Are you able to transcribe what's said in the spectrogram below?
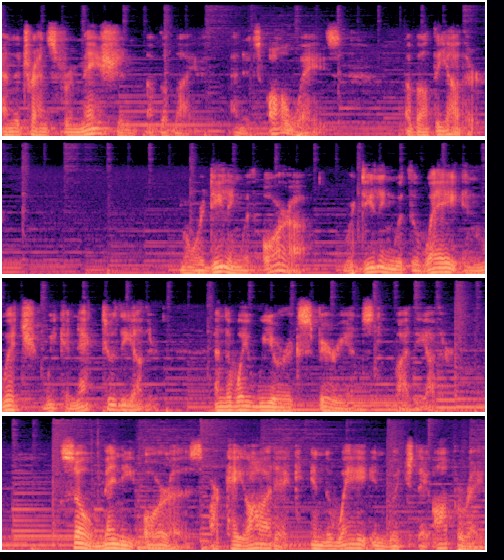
and the transformation of the life, and it's always about the other. When we're dealing with aura, we're dealing with the way in which we connect to the other and the way we are experienced by the other. So many auras are chaotic in the way in which they operate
